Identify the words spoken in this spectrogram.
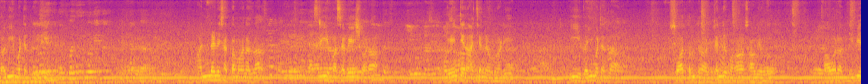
ಗವಿ ಮಠದಲ್ಲಿ ಹನ್ನೆರಡನೇ ಶತಮಾನದ ಶ್ರೀ ಬಸವೇಶ್ವರ ಜಯಂತಿಯನ್ನು ಆಚರಣೆ ಮಾಡಿ ಈ ಗವಿಮಠದ ಸ್ವಾತಂತ್ರ್ಯ ಚಂದ್ರ ಮಹಾಸ್ವಾಮಿಯವರು ಅವರ ದಿವ್ಯ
